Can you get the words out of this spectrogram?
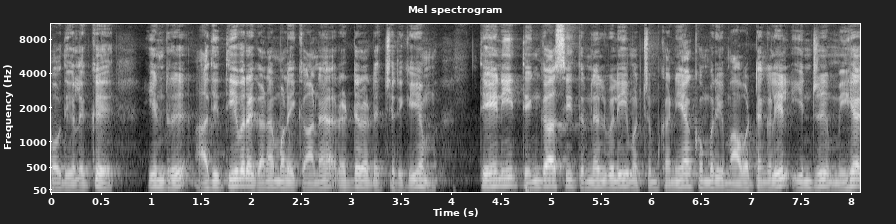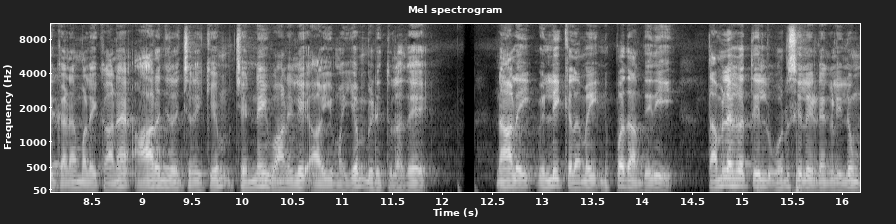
பகுதிகளுக்கு இன்று அதிதீவிர கனமழைக்கான ரெட் அலர்ட் எச்சரிக்கையும் தேனி தென்காசி திருநெல்வேலி மற்றும் கன்னியாகுமரி மாவட்டங்களில் இன்று மிக கனமழைக்கான ஆரஞ்சு எச்சரிக்கையும் சென்னை வானிலை ஆய்வு மையம் விடுத்துள்ளது. நாளை வெள்ளிக்கிழமை முப்பதாம் தேதி தமிழகத்தில் ஒரு சில இடங்களிலும்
